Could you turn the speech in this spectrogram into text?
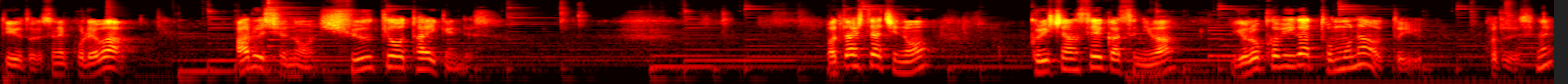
ていうとですねこれはある種の宗教体験です。私たちのクリスチャン生活には喜びが伴うということですね。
